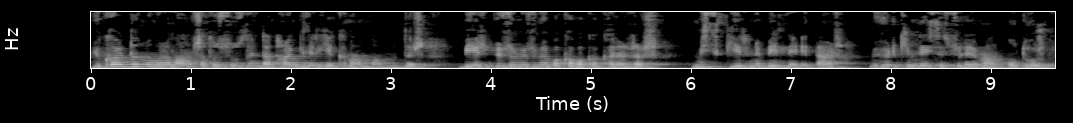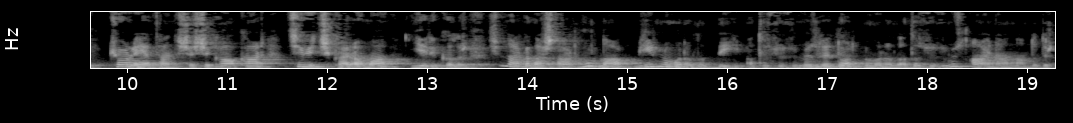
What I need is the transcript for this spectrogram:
Yukarıda numaralanmış atasözlerinden hangileri yakın anlamlıdır? 1. Üzüm üzüme baka baka kararır. Misk yerini belli eder. Mühür kimdeyse Süleyman odur. Körle yatan şaşı kalkar. Çivi çıkar ama yeri kalır. Şimdi arkadaşlar burada bir numaralı değil atasözümüzle dört numaralı atasözümüz aynı anlamdadır.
